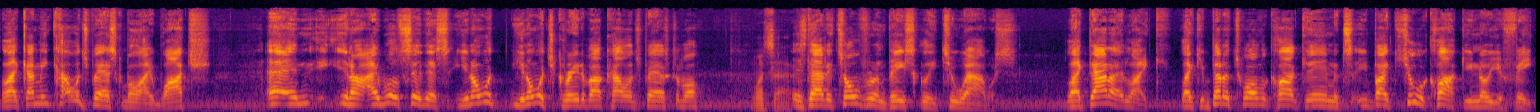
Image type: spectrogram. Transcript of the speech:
Like, I mean, college basketball, I watch, and you know, I will say this. You know what? You know what's great about college basketball what's that? is that it's over in basically two hours. Like that, I like. Like you bet a twelve o'clock game. It's by two o'clock, you know your fate.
